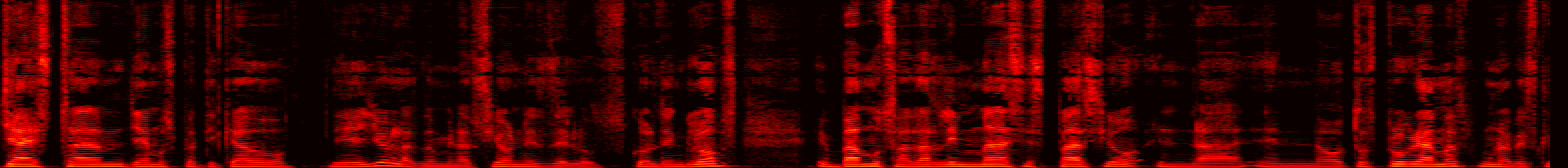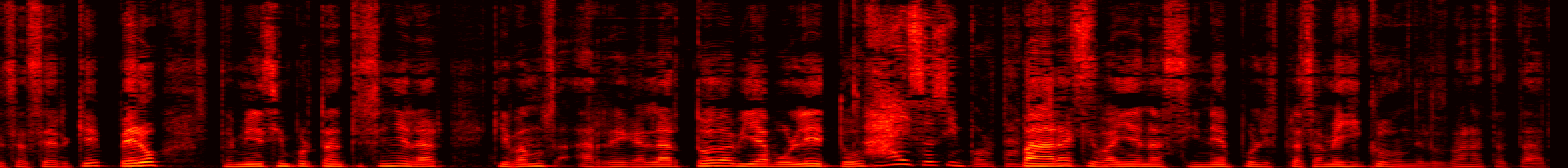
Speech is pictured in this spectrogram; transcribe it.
Ya están, ya hemos platicado de ello, las nominaciones de los Golden Globes vamos a darle más espacio en, la, en otros programas una vez que se acerque, pero también es importante señalar que vamos a regalar todavía boletos. Ah, eso es importante. Para que vayan a Cinépolis Plaza México, donde los van a tratar.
